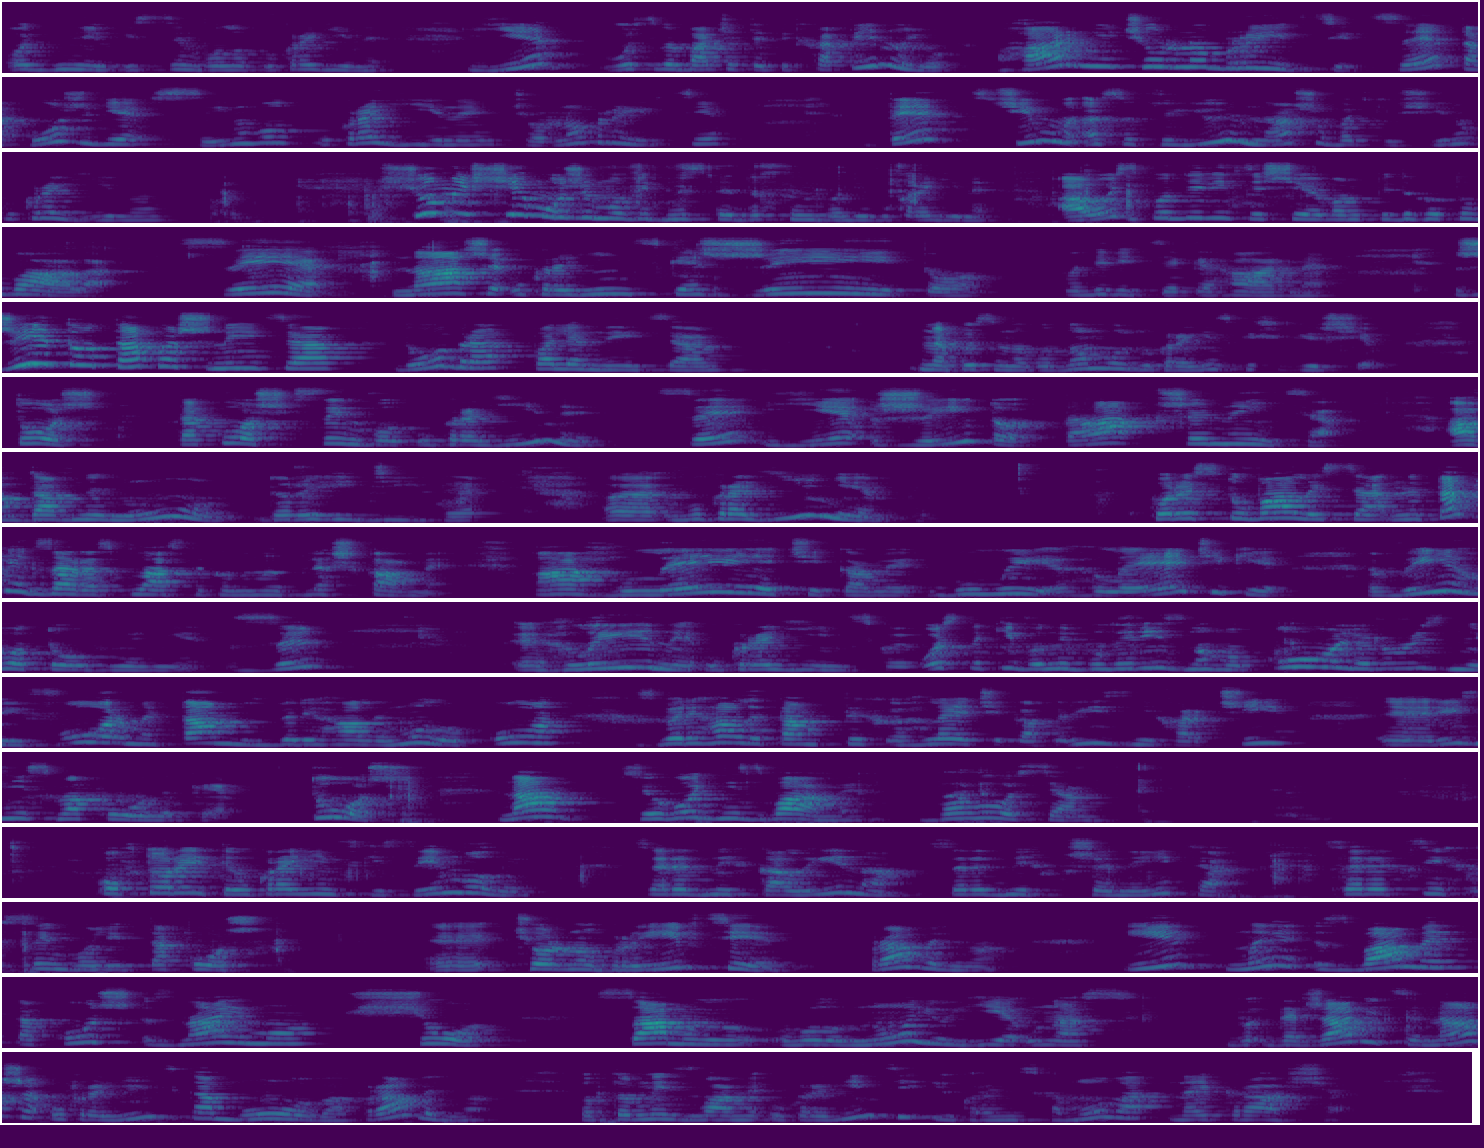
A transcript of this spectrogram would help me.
одним із символів України є, ось ви бачите під хатиною, гарні чорнобривці. Це також є символ України, чорнобривці. Те, з чим ми асоціюємо нашу батьківщину Україну. Що ми ще можемо віднести до символів України? А ось подивіться, що я вам підготувала. Це наше українське жито. Подивіться, яке гарне. Жито та пашниця, добра паляниця. Написано в одному з українських віршів. Тож, також символ України це є жито та пшениця. А в давнину, дорогі діти, е, в Україні користувалися не так, як зараз пластиковими пляшками, а глечиками. Були глечики, виготовлені з глини української. Ось такі вони були різного кольору, різної форми. Там зберігали молоко, зберігали там в тих глечиках різні харчі, е, різні смаколики. Тож, нам сьогодні з вами вдалося повторити українські символи, серед них калина, серед них пшениця, серед цих символів також е, чорнобривці, правильно? І ми з вами також знаємо, що самою головною є у нас в державі це наша українська мова, правильно? Тобто ми з вами українці і українська мова найкраща.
